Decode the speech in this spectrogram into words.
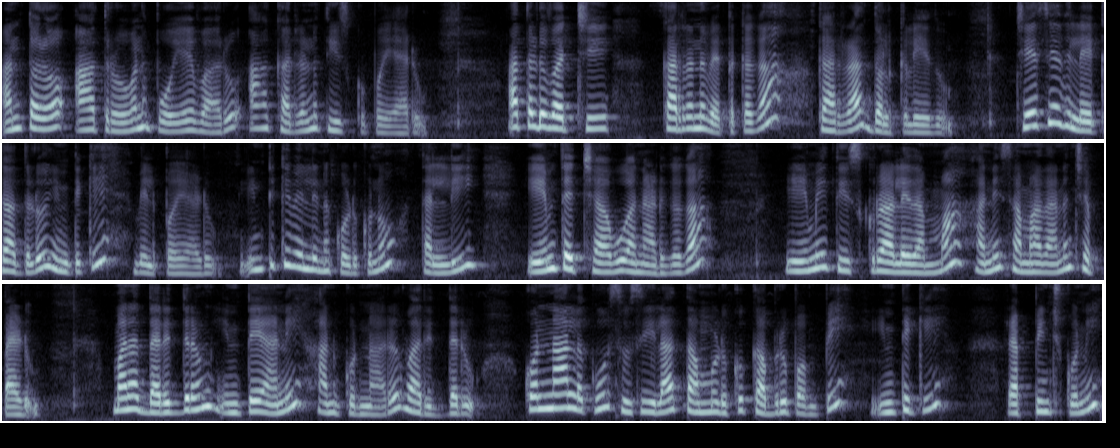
అంతలో ఆ త్రోవన పోయేవారు ఆ కర్రను తీసుకుపోయారు. అతడు వచ్చి కర్రను వెతకగా కర్ర దొరకలేదు. చేసేది లేక అతడు ఇంటికి వెళ్ళిపోయాడు. ఇంటికి వెళ్ళిన కొడుకును తల్లి ఏం తెచ్చావు? అని అడగగా ఏమీ తీసుకురాలేదమ్మా అని సమాధానం చెప్పాడు. మన దరిద్రం ఇంతే అని అనుకున్నారు వారిద్దరూ. కొన్నాళ్ళకు సుశీల తమ్ముడుకు కబురు పంపి ఇంటికి రప్పించుకొని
